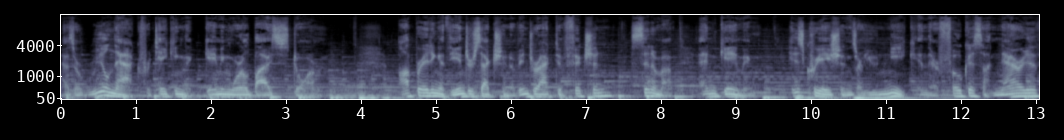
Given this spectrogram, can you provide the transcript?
has a real knack for taking the gaming world by storm. Operating at the intersection of interactive fiction, cinema, and gaming, his creations are unique in their focus on narrative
